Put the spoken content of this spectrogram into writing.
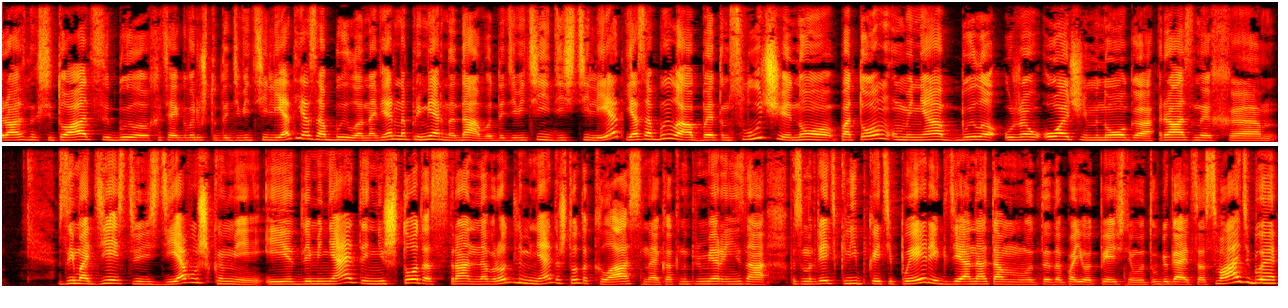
разных ситуаций было, хотя я говорю, что до 9 лет я забыла, наверное, примерно, да, вот до 9-10 лет я забыла об этом случае, но потом у меня было уже очень много разных э, взаимодействию с девушками, и для меня это не что-то странное, наоборот, для меня это что-то классное, как, например, я не знаю, посмотреть клип Кэти Перри, где она там вот это поет песню, вот убегает со свадьбы,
